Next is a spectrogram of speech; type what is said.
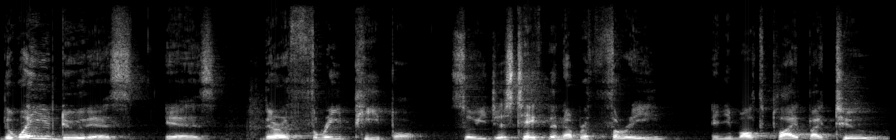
The way you do this is there are three people. So you just take the number three and you multiply it by 2,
